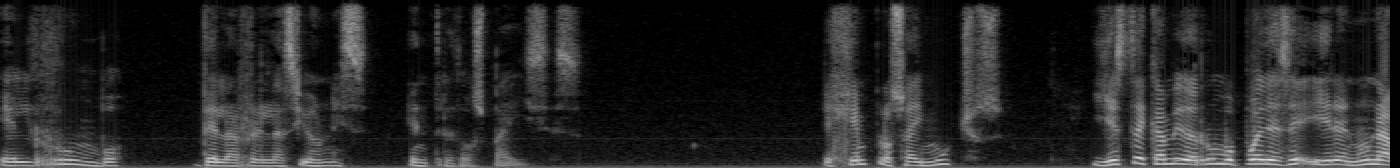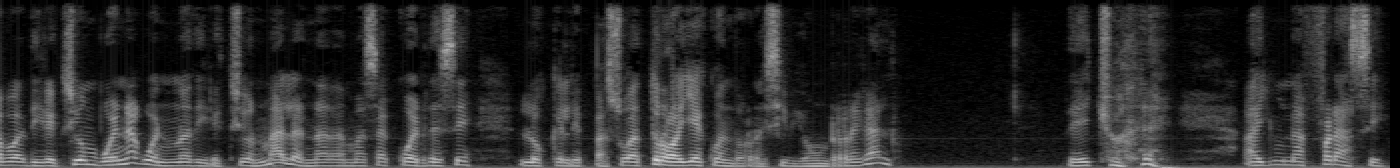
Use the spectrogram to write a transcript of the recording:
el rumbo de las relaciones entre dos países. Ejemplos hay muchos. Y este cambio de rumbo puede ir en una dirección buena o en una dirección mala. Nada más acuérdese lo que le pasó a Troya cuando recibió un regalo. De hecho, hay una frase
